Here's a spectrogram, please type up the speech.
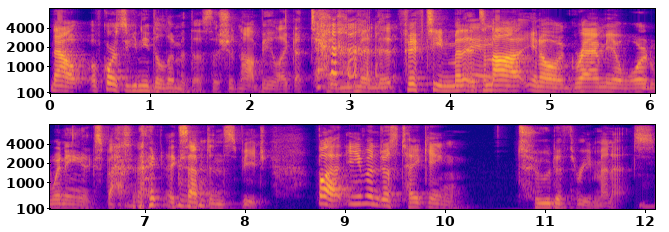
Now, of course, you need to limit this. This should not be like a 10 minute, 15 minute. It's Right. not, you know, a Grammy award winning expe- acceptance speech. But even just taking two to three minutes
